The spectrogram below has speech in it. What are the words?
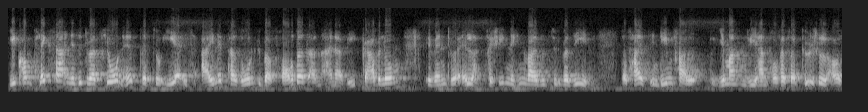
Je komplexer eine Situation ist, desto eher ist eine Person überfordert, an einer Weggabelung eventuell verschiedene Hinweise zu übersehen. Das heißt, in dem Fall jemanden wie Herrn Professor Pöschel aus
